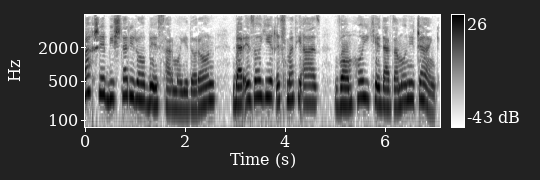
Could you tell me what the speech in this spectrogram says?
بخش بیشتری را به سرمایهداران در ازای قسمتی از وامهایی که در زمان جنگ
